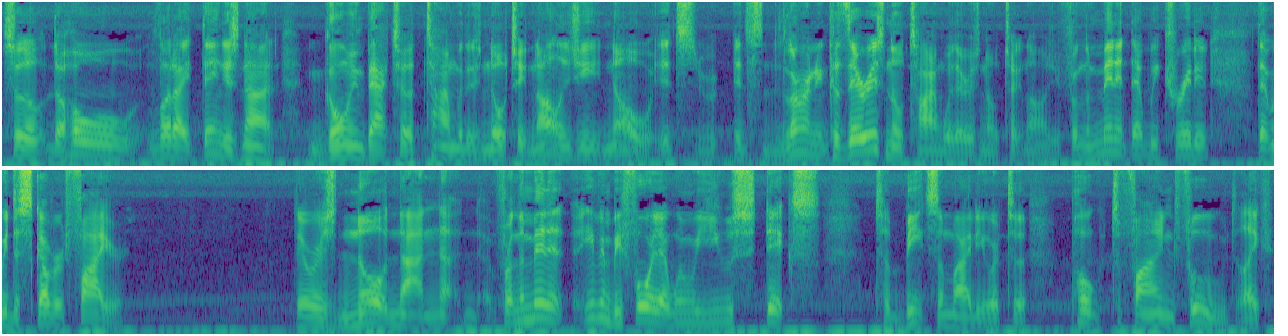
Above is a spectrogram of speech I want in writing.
So the whole Luddite thing is not going back to a time where there's no technology. No, it's it's learning because there is no time where there is no technology. From the minute that we created, that we discovered fire, there is no not, not from the minute even before that when we use sticks to beat somebody or to poke to find food. Like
